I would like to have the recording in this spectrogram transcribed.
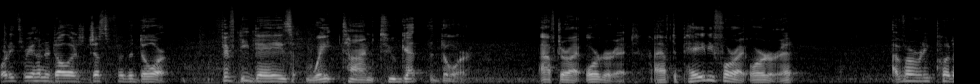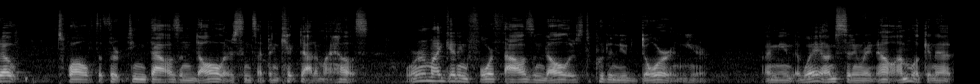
$4,300 just for the door. 50 days wait time to get the door after I order it. I have to pay before I order it. I've already put out twelve to thirteen thousand dollars since I've been kicked out of my house. Where am I getting four thousand dollars to put a new door in here? I mean, the way I'm sitting right now, I'm looking at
